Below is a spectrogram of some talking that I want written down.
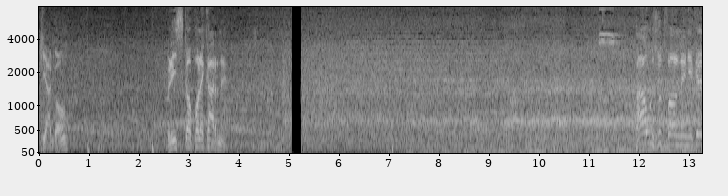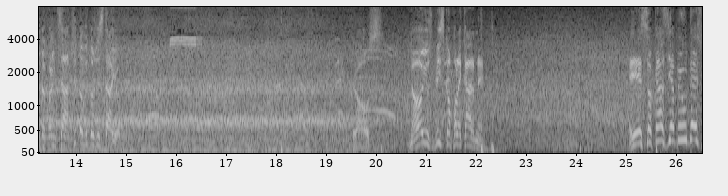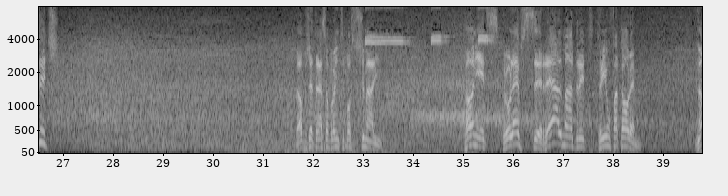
Thiago. Blisko pole karne. Paul rzut wolny, niewiele do końca. Czy to wykorzystają? Cross. No, już blisko pole karne. Jest okazja, by uderzyć. Dobrze teraz obrońcy powstrzymali. Koniec. Królewscy Real Madryt triumfatorem. No,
